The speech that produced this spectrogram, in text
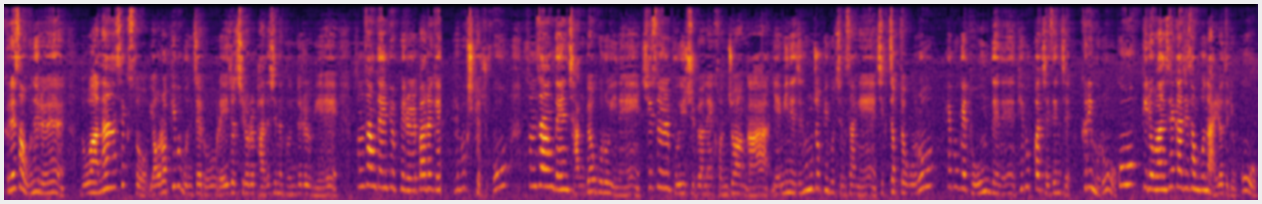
그래서 오늘은 노화나 색소, 여러 피부 문제로 레이저 치료를 받으시는 분들을 위해 손상된 표피를 빠르게 회복시켜주고 손상된 장벽으로 인해 시술 부위 주변의 건조함과 예민해진 홍조 피부 증상에 직접적으로 회복에 도움되는 피부과 재생 제- 크림으로 꼭 필요한 세 가지 성분을 알려드리고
